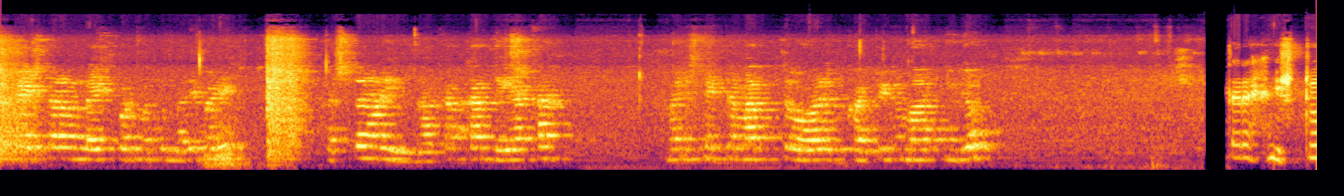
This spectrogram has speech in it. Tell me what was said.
ವಿಡಿಯೋ ಒಂದು ಲೈಕ್ ಕೊಡಿ ಮತ್ತು ಮರಿಬೇಡಿ. ಕಷ್ಟ ನೋಡಿ, ಹಾಕಕ್ಕ, ತೆಗಿಯಕ್ಕ. ಮನೆ ಸ್ನೇಹಿತರೆ, ಮತ್ತು ಒಳ್ಳೆ ಕಂಟಿನ್ಯೂ ಮಾಡ್ತೀವಿ ಇಷ್ಟು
